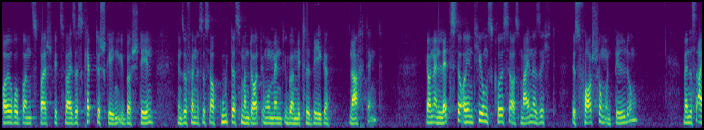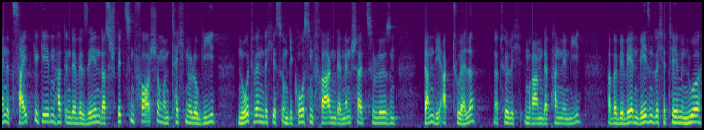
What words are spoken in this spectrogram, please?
Eurobonds beispielsweise skeptisch gegenüberstehen. Insofern ist es auch gut, dass man dort im Moment über Mittelwege nachdenkt. Ja, und eine letzte Orientierungsgröße aus meiner Sicht ist Forschung und Bildung. Wenn es eine Zeit gegeben hat, in der wir sehen, dass Spitzenforschung und Technologie notwendig ist, um die großen Fragen der Menschheit zu lösen, dann die aktuelle, natürlich im Rahmen der Pandemie. Aber wir werden wesentliche Themen nur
